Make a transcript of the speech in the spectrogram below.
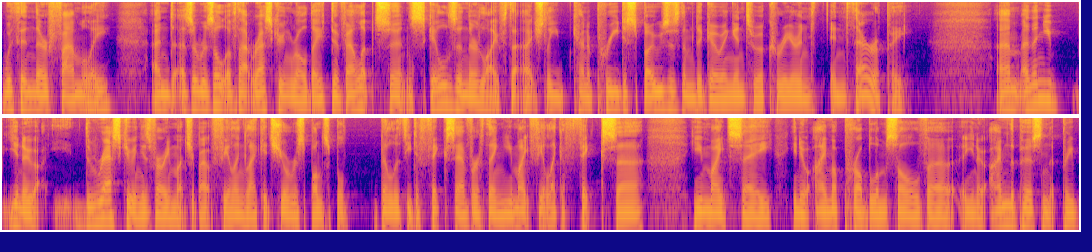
within their family. And as a result of that rescuing role, they've developed certain skills in their life that actually kind of predisposes them to going into a career in, in therapy. Um, and then you, you know, the rescuing is very much about feeling like it's your responsibility to fix everything. You might feel like a fixer. You might say, you know, I'm a problem solver. You know, I'm the person that pre-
